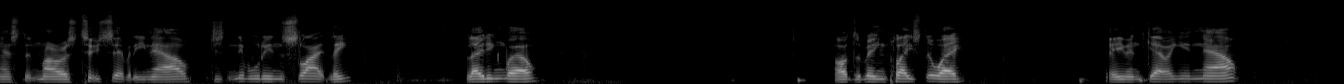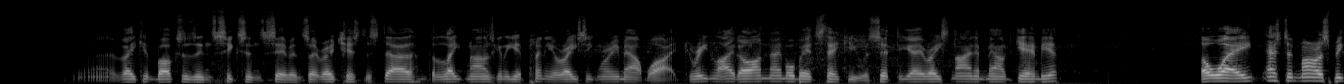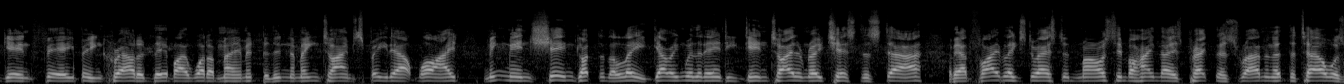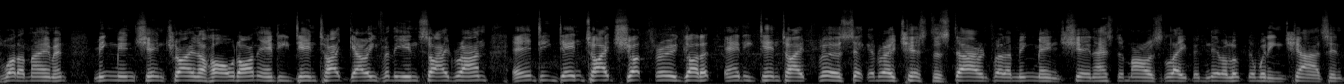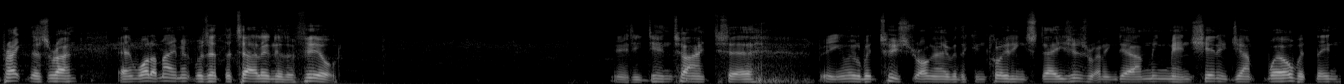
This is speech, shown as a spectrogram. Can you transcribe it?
Aston Morris 270 now, just nibbled in slightly. Loading well. Odds are being placed away. Even going in now. Uh, vacant boxes in six and seven. So Rochester Star, the late man is going to get plenty of racing room out wide. Green light on, no more bets, thank you. We're set to go race nine at Mount Gambier away. Aston Morris began fair, being crowded there by what a moment, but in the meantime, speed out wide. Ming Men Shen got to the lead, going with it anti-dentite and Rochester Star. About five lengths to Aston Morris, In behind those practice run, and at the tail was what a moment. Ming Men Shen trying to hold on, anti-dentite going for the inside run. Anti-dentite shot through, got it. Anti-dentite first, second Rochester Star in front of Ming Men Shen. Aston Morris late, but never looked a winning chance in practice run. And what a moment was at the tail end of the field. Anti-dentite uh, being a little bit too strong over the concluding stages, running down Ming Men Shen, who jumped well, but then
